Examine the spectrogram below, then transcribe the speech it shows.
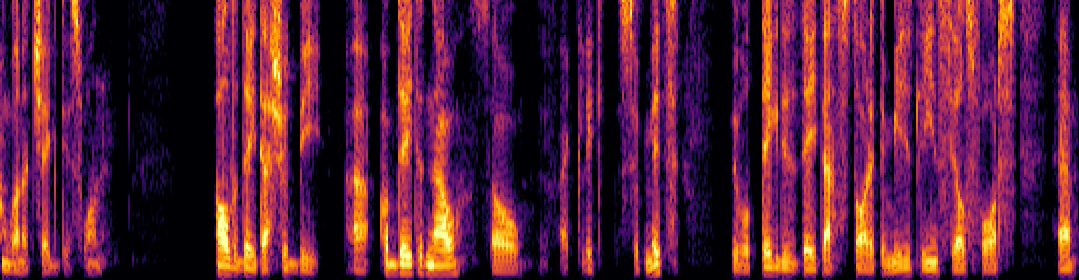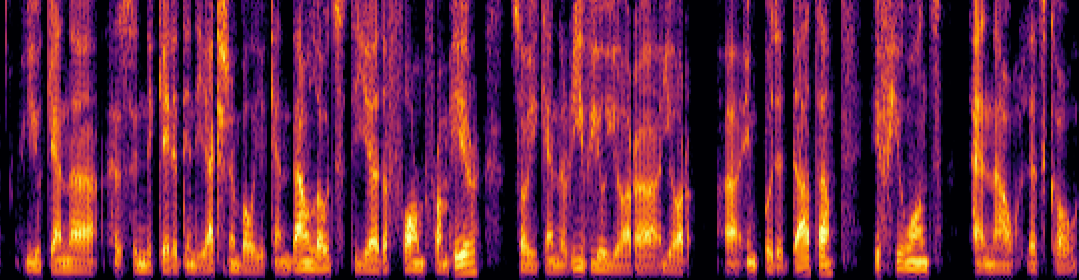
I'm gonna check this one. All the data should be uh, updated now. So if I click submit, we will take this data, store it immediately in Salesforce. Uh, you can, uh, as indicated in the actionable, you can download the the form from here, so you can review your your inputted data if you want. And now let's go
